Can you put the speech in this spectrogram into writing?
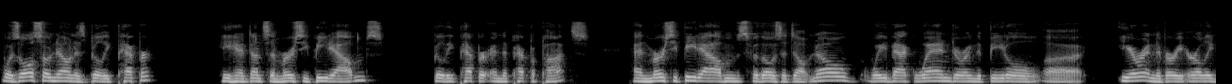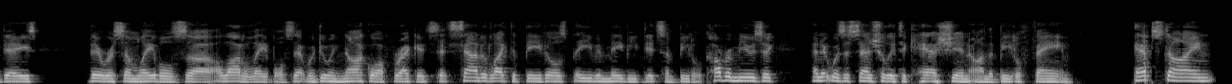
was also known as Billy Pepper. He had done some Mersey Beat albums, Billy Pepper and the Pepper Pots. And Mersey Beat albums, for those that don't know, way back when, during the Beatle uh, era, in the very early days, there were some labels, uh, a lot of labels that were doing knockoff records that sounded like the Beatles. They even maybe did some Beatle cover music, and it was essentially to cash in on the Beatle fame. Epstein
